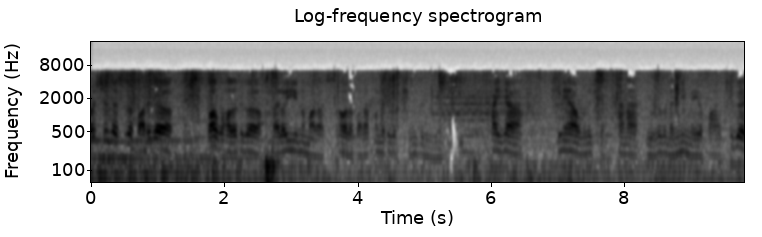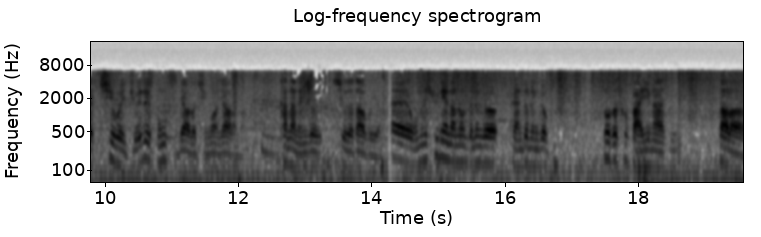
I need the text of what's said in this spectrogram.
我现在是把这个包裹好的这个海洛因的嘛，四号的，把它放在这个瓶子里面，看一下。今天我们的犬看它有这个能力没有，把这个气味绝对封死掉的情况下了嘛，看它能够嗅得到没有。在我们的训练当中，都能够犬都能够做得出反应呢。到了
